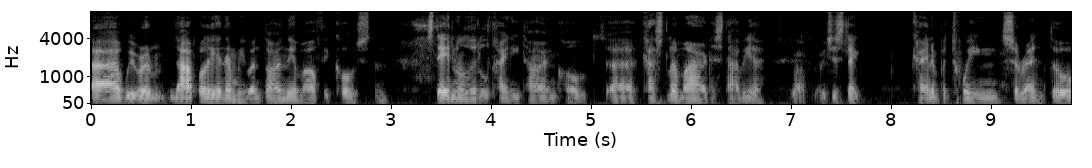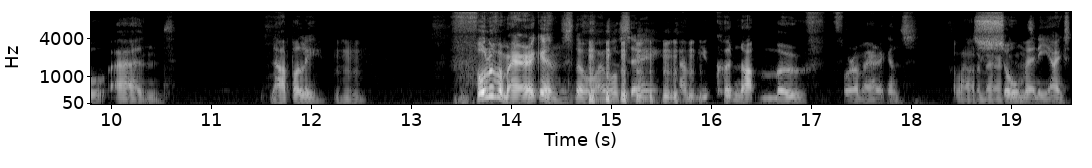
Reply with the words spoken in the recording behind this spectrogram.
Uh, we were in Napoli and then we went down the Amalfi coast and stayed in a little tiny town called uh, Castellammare di Stabia, Lovely. which is like kind of between Sorrento and Napoli. hmm Full of Americans, though, I will say. um, you could not move for Americans. Allowed So Americans. many Yanks.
